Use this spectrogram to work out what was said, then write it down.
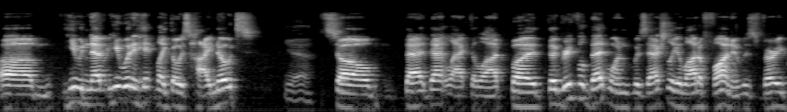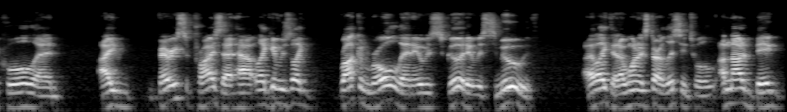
um, he would never he would have hit like those high notes, yeah. so that that lacked a lot. But the Grateful Dead one was actually a lot of fun. It was very cool, and I'm very surprised at how like it was like rock and roll, and it was good. It was smooth. I liked it. I want to start listening to. A, I'm not a big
